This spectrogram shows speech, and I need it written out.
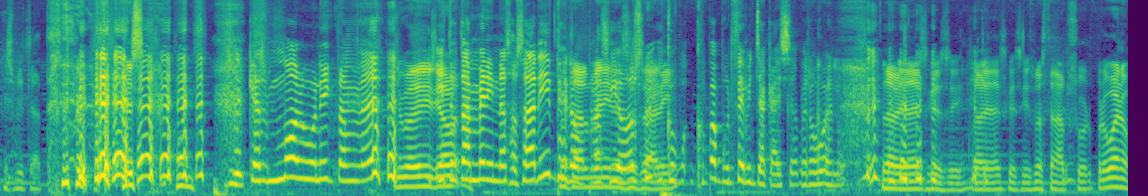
És veritat. és un que és molt bonic també. jugador I inicial... totalment innecessari, però Totalment preciós. innecessari. Ocupa potser mitja caixa, però bueno. La veritat és que sí, la veritat és que sí, és bastant absurd. Però bueno,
